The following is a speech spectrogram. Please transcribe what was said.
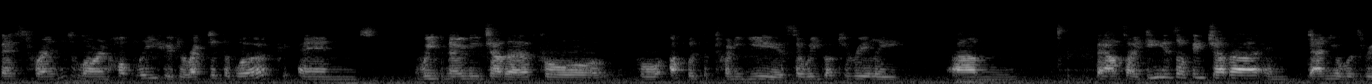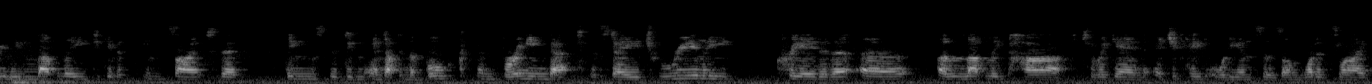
best friend, Lauren Hopley, who directed the work, and we've known each other for, for upwards of 20 years. So we got to really um, bounce ideas off each other, and Daniel was really lovely to give us insight that things that didn't end up in the book and bringing that to the stage really created a, a, a lovely path to again educate audiences on what it's like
